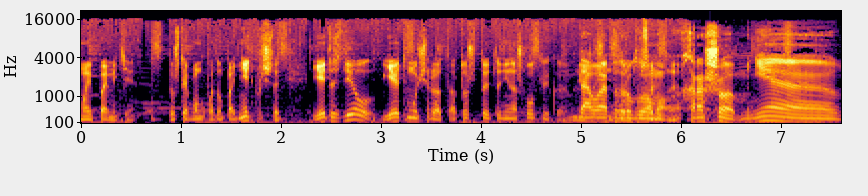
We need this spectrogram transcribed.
моей памяти. То, что я могу потом поднять, прочитать. Я это сделал, я этому очень рад. А то, что это не нашло отклика... Давай по-другому. Хорошо, мне э,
